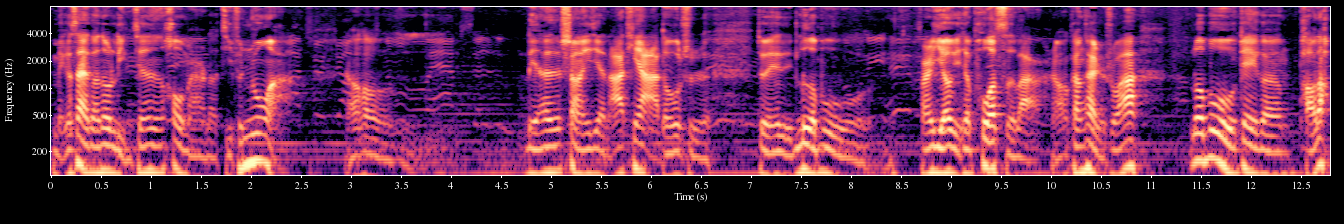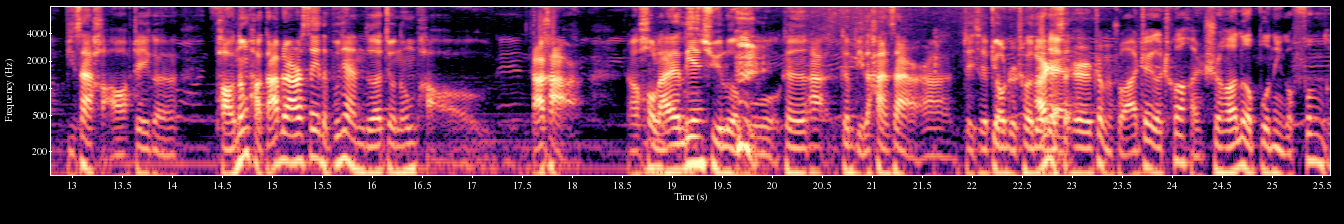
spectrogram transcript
每个赛段都领先后面的几分钟啊，然后连上一届的阿提亚都是对勒布，反正也有一些泼词吧。然后刚开始说啊，勒布这个跑的比赛好，这个跑能跑 WRC 的不见得就能跑达喀尔。然后后来连续勒布跟阿跟彼得汉塞尔啊这些标志车队而且，是这么说啊，这个车很适合勒布那个风格，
